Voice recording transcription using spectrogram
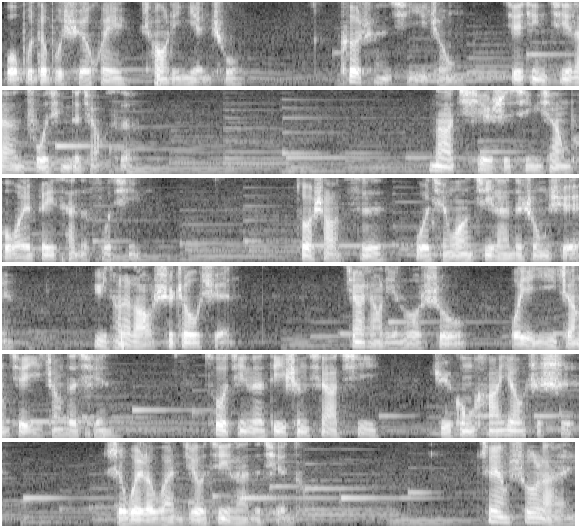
我不得不学会超龄演出，客串起一种接近季兰父亲的角色。那且是形象颇为悲惨的父亲。多少次我前往季兰的中学，与他的老师周旋，家长联络书我也一张接一张的签，做尽了低声下气、鞠躬哈腰之事，只为了挽救季兰的前途。这样说来。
